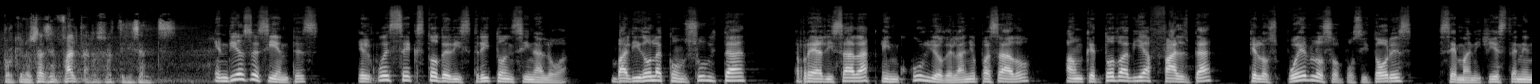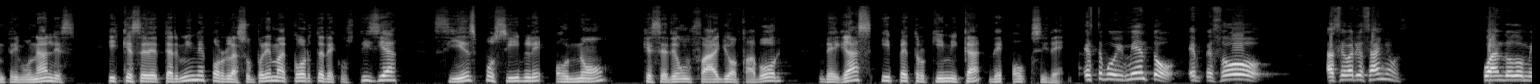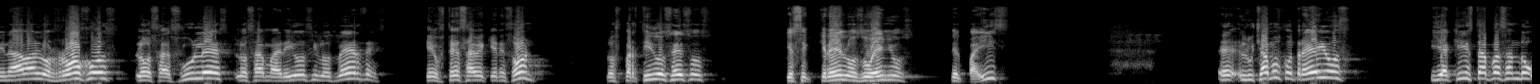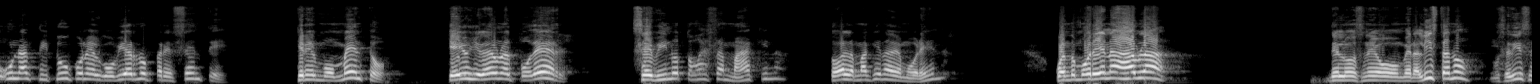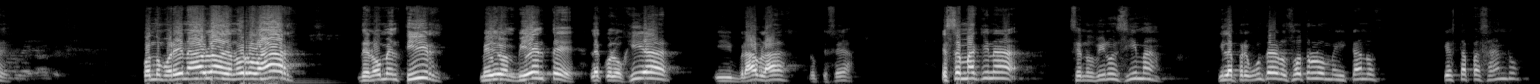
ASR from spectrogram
porque nos hacen falta los fertilizantes. En días recientes, el juez sexto de distrito en Sinaloa validó la consulta realizada en julio del año pasado, aunque todavía falta que los pueblos opositores se manifiesten en tribunales y que se determine por la Suprema Corte de Justicia si es posible o no que se dé un fallo a favor de gas y petroquímica de Occidente. Este movimiento empezó hace varios años, cuando dominaban los rojos, los azules, los amarillos y los verdes, que usted sabe quiénes son, los partidos esos que se creen los dueños del país. Eh, luchamos contra ellos y aquí está pasando una actitud con el gobierno presente que en el momento que ellos llegaron al poder, se vino toda esa máquina, toda la máquina de Morena. Cuando Morena habla de los neomeralistas, ¿no? Como se dice. Cuando Morena habla de no robar, de no mentir, medio ambiente, la ecología y bla, bla, lo que sea. Esa máquina se nos vino encima. Y la pregunta de nosotros los mexicanos, ¿qué está pasando?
